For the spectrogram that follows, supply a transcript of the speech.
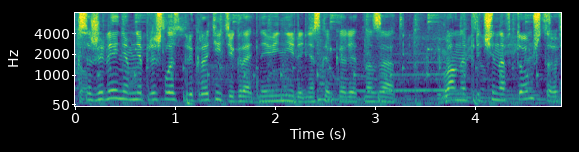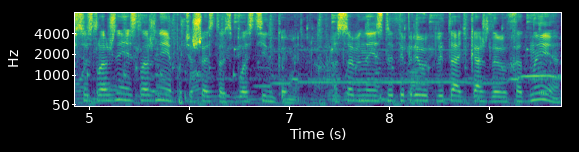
К сожалению, мне пришлось прекратить играть на виниле несколько лет назад. Главная причина в том, что все сложнее и сложнее путешествовать с пластинками. Особенно если ты привык летать каждые выходные.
